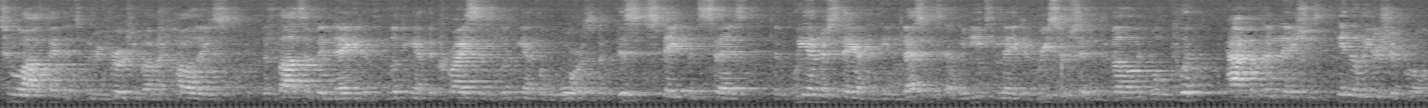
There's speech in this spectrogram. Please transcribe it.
Too often, it's been referred to by my colleagues, the thoughts have been negative, looking at the crisis, looking at the wars. But this statement says that we understand that the investments that we need to make in research and development will put African nations in the leadership role,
